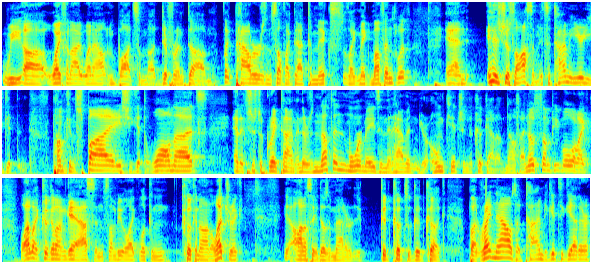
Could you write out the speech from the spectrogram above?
We, uh, wife and I, went out and bought some uh, different um, like powders and stuff like that to mix, like make muffins with, and it is just awesome. It's the time of year you get the pumpkin spice, you get the walnuts, and it's just a great time. And there's nothing more amazing than having your own kitchen to cook out of. Now, I know some people are like, "Well, I like cooking on gas," and some people like looking cooking on electric. Yeah, honestly, it doesn't matter good cook's a good cook. But right now is a time to get together,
